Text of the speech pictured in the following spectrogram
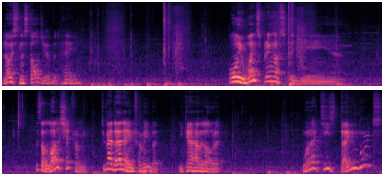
I know it's nostalgia, but hey. Only one spring of. Uh, yeah. There's a lot of shit from me. Too bad that ain't for me, but you can't have it all, right? What are these diving boards?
